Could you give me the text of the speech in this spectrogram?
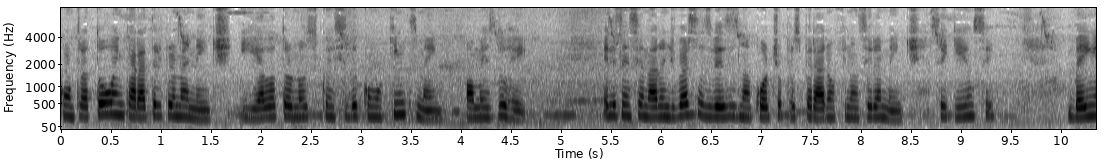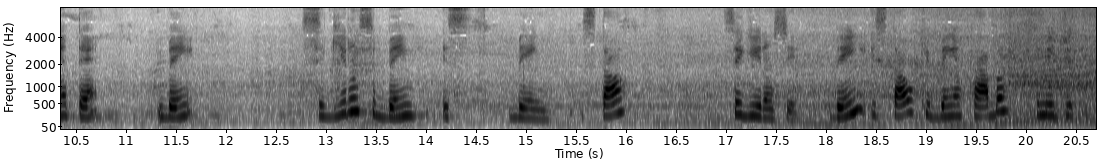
contratou-a em caráter permanente e ela tornou-se conhecida como Kingsmen, Homens do Rei. Eles encenaram diversas vezes na corte e prosperaram financeiramente. Seguiam-se bem até bem seguiram-se bem bem está seguiram-se bem está o que bem acaba e medida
